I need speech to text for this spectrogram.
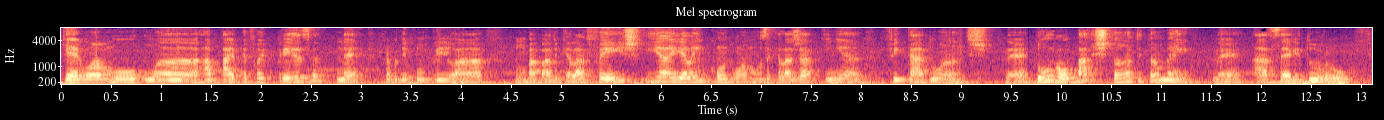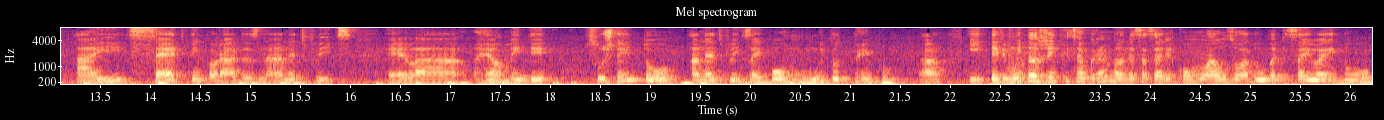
que era uma, uma a Piper foi presa, né, para poder cumprir lá um babado que ela fez, e aí ela encontra uma moça que ela já tinha ficado antes, né? Durou bastante também, né? A série durou aí sete temporadas na Netflix. Ela realmente sustentou a Netflix aí por muito tempo, tá? E teve muita gente que saiu grandando nessa série, como a Uso Aduba, que saiu aí do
